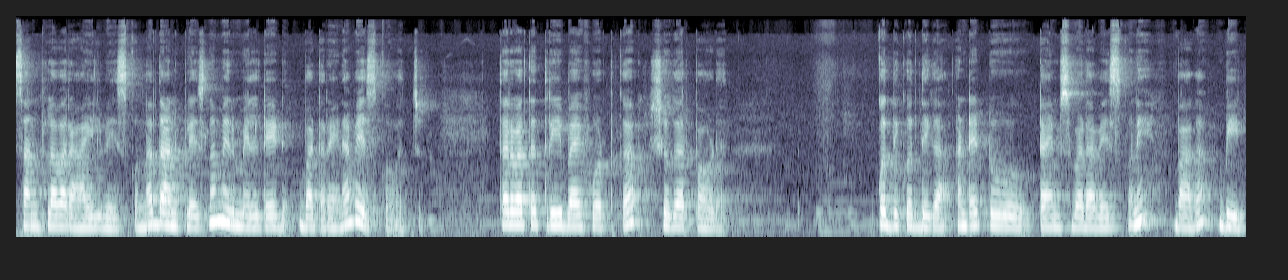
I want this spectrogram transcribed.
సన్ఫ్లవర్ ఆయిల్ వేసుకున్న దాని ప్లేస్లో మీరు మెల్టెడ్ బటర్ అయినా వేసుకోవచ్చు. తర్వాత three by fourth cup sugar powder కొద్ది కొద్దిగా అంటే టూ టైమ్స్ బడా వేసుకొని బాగా బీట్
